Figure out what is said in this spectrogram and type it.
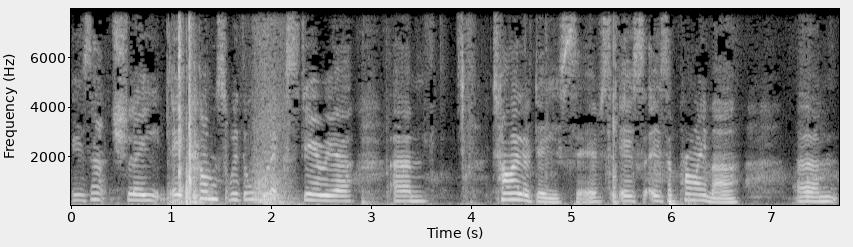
is actually, it comes with all exterior um, tile adhesives, is, is a primer. Um,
